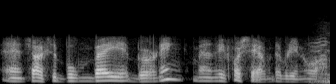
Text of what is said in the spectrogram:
En slags Bombay burning, men vi får se om det blir noe av.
